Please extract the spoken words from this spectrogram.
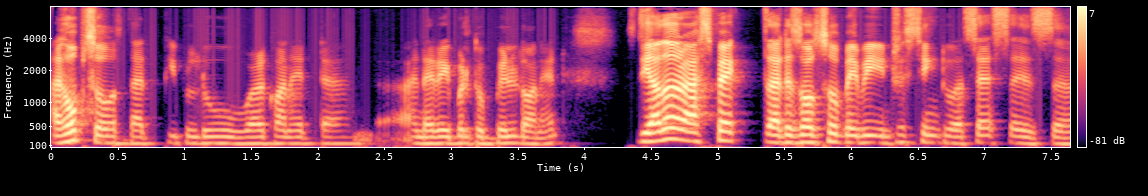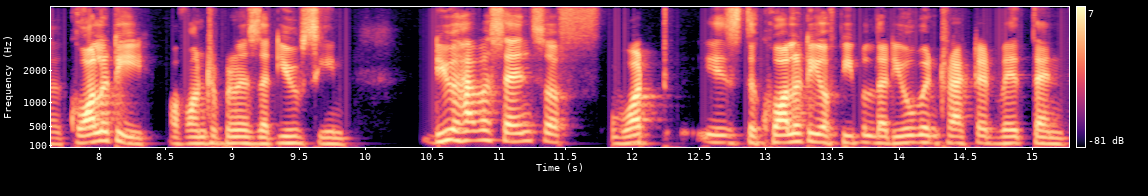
I hope so that people do work on it and, and are able to build on it. The other aspect that is also maybe interesting to assess is uh, quality of entrepreneurs that you've seen. Do you have a sense of what is the quality of people that you've interacted with and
